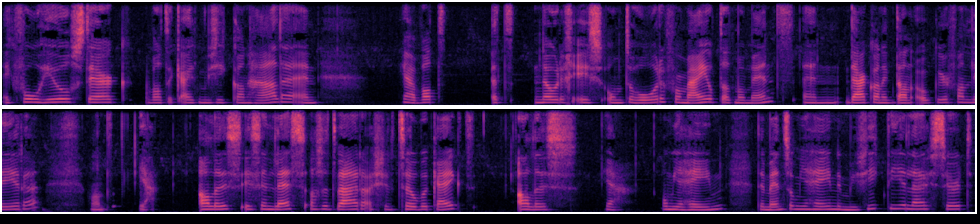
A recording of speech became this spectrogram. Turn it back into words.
Ik voel heel sterk wat ik uit muziek kan halen en ja, wat het nodig is om te horen voor mij op dat moment. En daar kan ik dan ook weer van leren. Want ja, alles is een les als het ware als je het zo bekijkt. Alles, ja, om je heen, de mensen om je heen, de muziek die je luistert,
